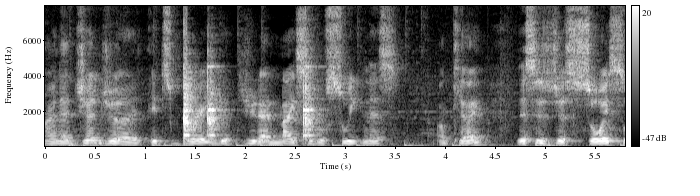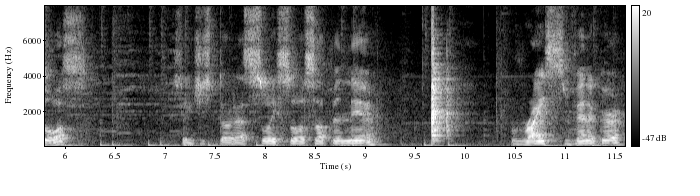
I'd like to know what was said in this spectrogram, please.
Right, that ginger, it's great. Gives you that nice little sweetness, okay? This is just soy sauce. So you just throw that soy sauce up in there. Rice vinegar.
